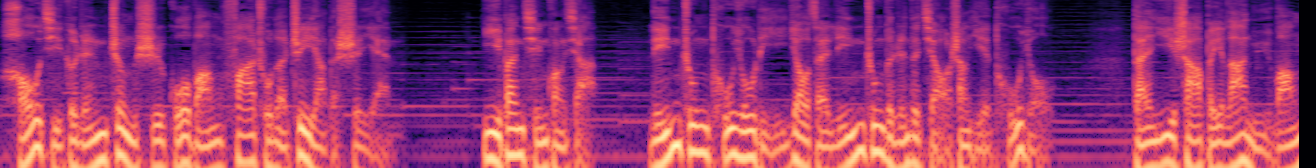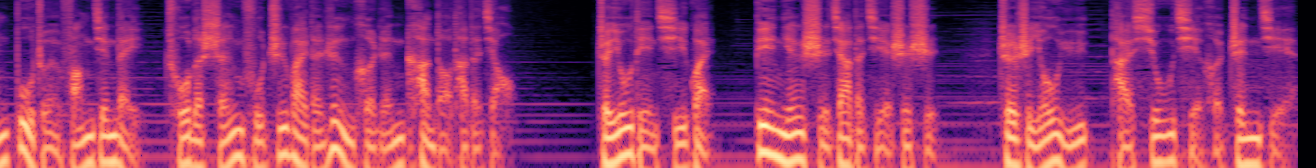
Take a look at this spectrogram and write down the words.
好几个人证实国王发出了这样的誓言。一般情况下，临终涂油礼要在临终的人的脚上也涂油。但伊莎贝拉女王不准房间内除了神父之外的任何人看到她的脚，这有点奇怪。编年史家的解释是，这是由于她羞怯和贞洁。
